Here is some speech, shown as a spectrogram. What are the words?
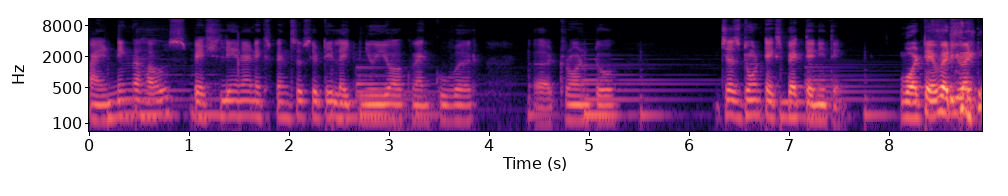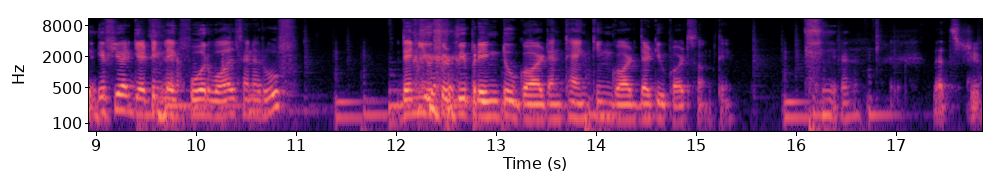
finding a house, especially in an expensive city like New York, Vancouver, uh, Toronto, just don't expect anything. Whatever you are, if you are getting like four walls and a roof, then you should be praying to God and thanking God that you got something. yeah that's true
